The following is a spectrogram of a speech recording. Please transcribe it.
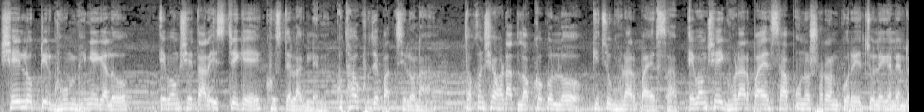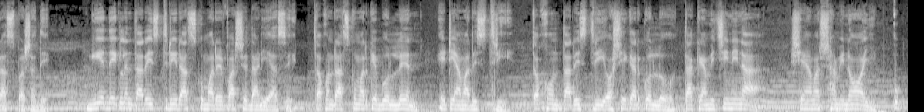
সেই লোকটির ঘুম ভেঙে গেল এবং সে তার স্ত্রীকে খুঁজতে লাগলেন। কোথাও খুঁজে পাচ্ছিল না। তখন সে হঠাৎ লক্ষ্য করল কিছু ঘোড়ার পায়ের সাপ এবং সেই ঘোড়ার পায়ের সাপ অনুসরণ করে চলে গেলেন রাজপ্রাসাদে। গিয়ে দেখলেন তার স্ত্রী রাজকুমারের পাশে দাঁড়িয়ে আছে। তখন রাজকুমারকে বললেন, এটি আমার স্ত্রী। তখন তার স্ত্রী অস্বীকার করল, তাকে আমি চিনি না, সে আমার স্বামী নয়। উক্ত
